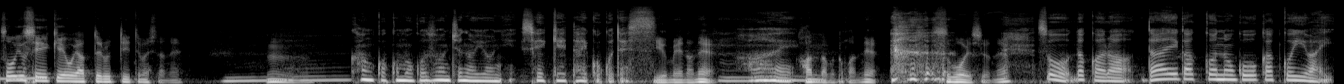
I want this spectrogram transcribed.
そういう整形をやってるって言ってましたね。うん韓国もご存知のように整形大国です。有名なね、はいハンナムとかね。すごいですよね。そう、だから大学の合格祝い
